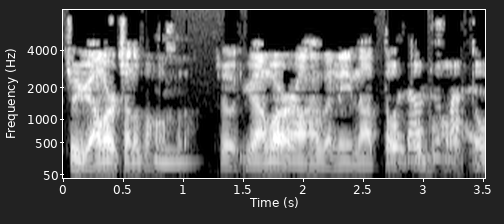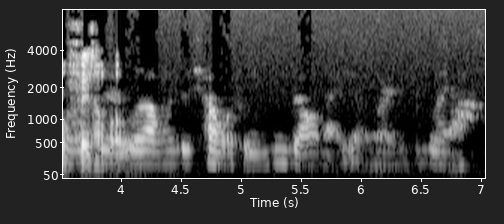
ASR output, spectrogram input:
就原味真的不好喝，就原味，然后还有 vanilla 都都不好，都非常不好。我老公就劝我说，一定不要买原味，一定不要喝。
